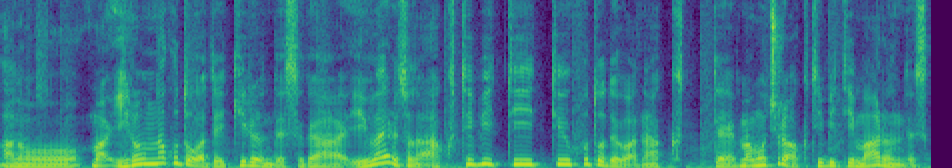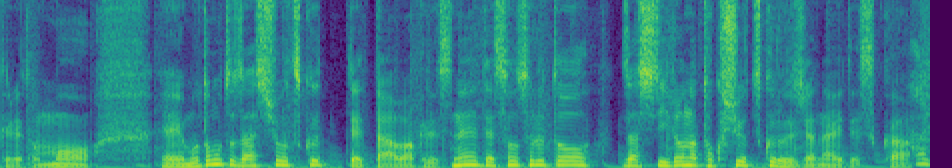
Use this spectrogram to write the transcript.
あのまあ、いろんなことができるんですがいわゆるそのアクティビティっていうことではなくて、まあ、もちろんアクティビティもあるんですけれどももともと雑誌を作ってたわけですねでそうすると雑誌いろんな特集作るじゃないですか。はい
